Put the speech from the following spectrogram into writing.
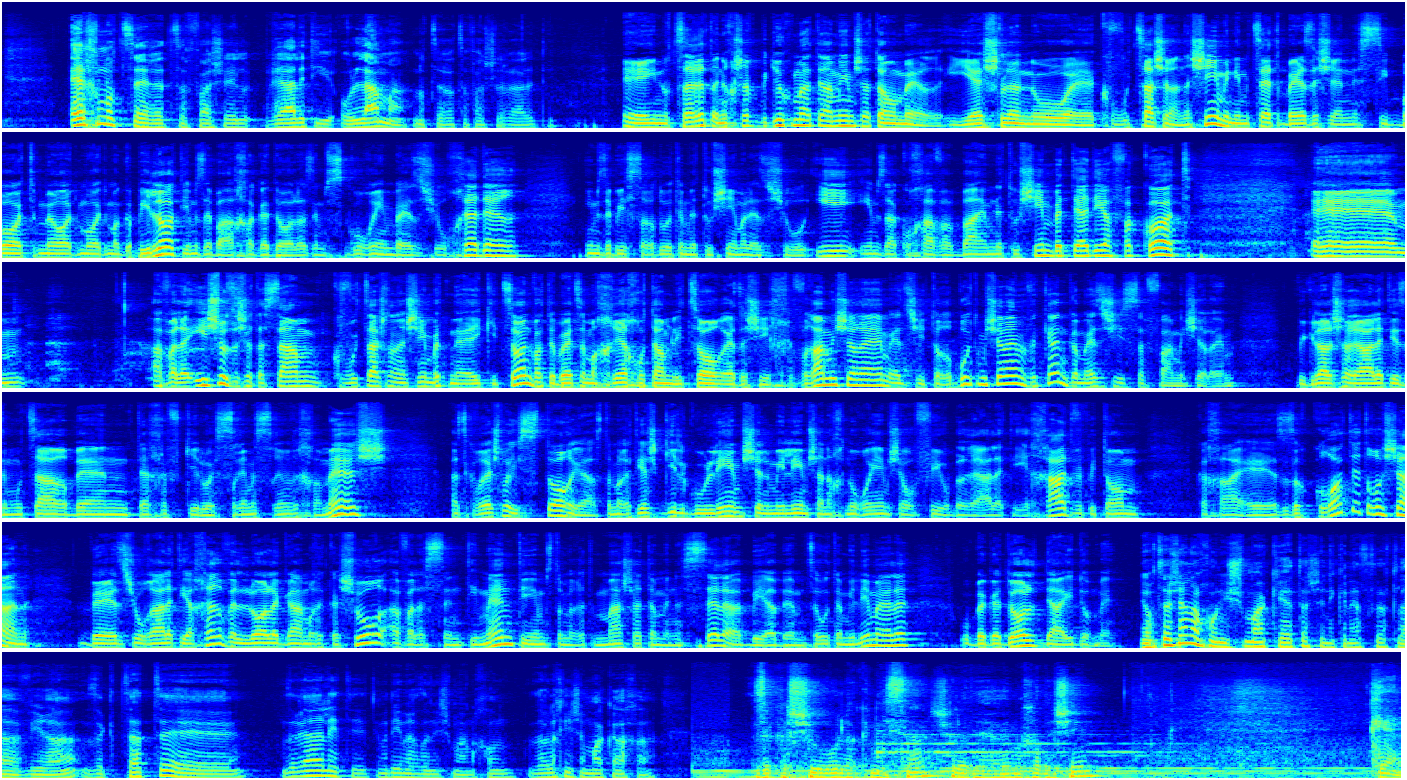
איך נוצרת שפה של ריאליטי, או למה נוצרת שפה של ריאליטי? אה, היא נוצרת, אני חושב, בדיוק מהטעמים שאתה אומר. יש לנו אה, קבוצה של אנשים, היא נמצאת באיזה שהן נסיבות מאוד מאוד מגבילות, אם זה באח הגדול אז הם סגורים באיזשהו חדר, אם זה בהישרדות הם נטושים על איזשהו אי, אם זה הכוכב הבא הם נטושים בטדי הפקות. אמ, אבל האישו זה שאתה שם קבוצה של אנשים בתנאי קיצון ואתה בעצם מכריח אותם ליצור איזושהי חברה משלהם, איזושהי תרבות משלהם וכן גם איזושהי שפה משלהם. בגלל שריאליטי זה מוצר בין תכף כאילו 2025 אז כבר יש לו היסטוריה, זאת אומרת יש גלגולים של מילים שאנחנו רואים שהופיעו בריאליטי אחד ופתאום ככה אה, זוקרות את ראשן באיזשהו ריאליטי אחר ולא לגמרי קשור, אבל הסנטימנטים, זאת אומרת מה שאתה מנסה להביע באמצעות המילים האלה, הוא בגדול די דומה. אני רוצה שאנחנו נשמע קטע שניכנס קצת לאווירה, זה קצת, אה, זה ריאליטי, אתם יודעים איך זה נשמע, נכון? זה הולך להישמע ככה. זה קשור לכניסה של הדיירים החדשים? כן,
